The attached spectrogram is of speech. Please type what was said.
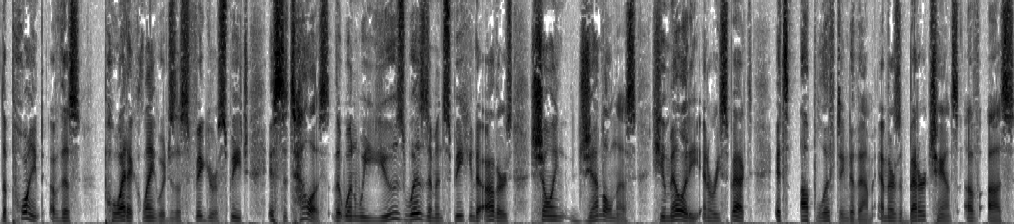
The point of this poetic language, this figure of speech, is to tell us that when we use wisdom in speaking to others, showing gentleness, humility, and respect, it's uplifting to them, and there's a better chance of us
